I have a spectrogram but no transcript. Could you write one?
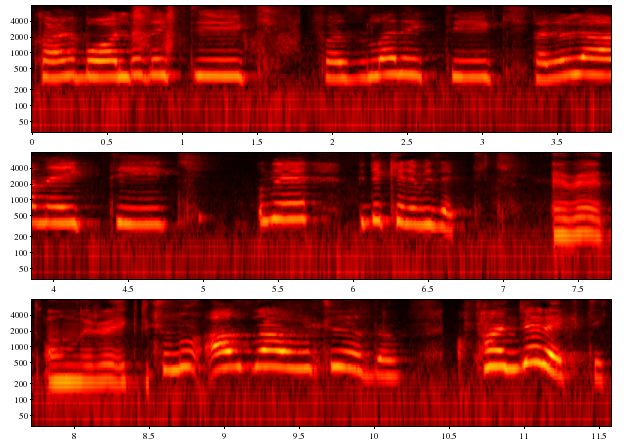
Karnabaharlar ektik. Fazlalar ektik. Karalahana ektik. Ve bir de kereviz ektik. Evet onları ektik. Şunu az daha unutuyordum. Pancar ektik.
